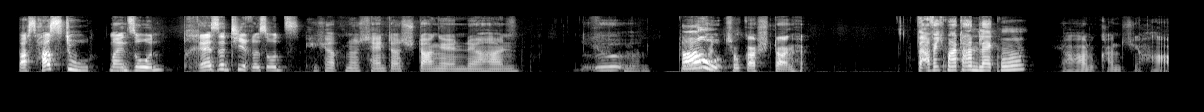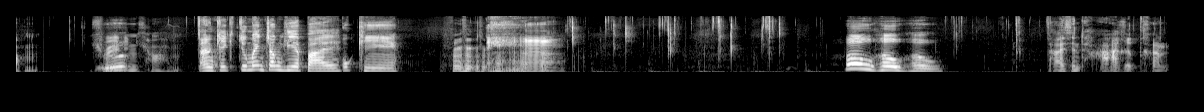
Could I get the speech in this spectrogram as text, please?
Was hast du, mein Sohn? Präsentiere es uns. Ich habe nur Santas Stange in der Hand. Au! Au! Zuckerstange. Darf ich mal dran lecken? Ja, du kannst sie haben. Ich will Äh. sie nicht haben. Dann kriegst du meinen Jonglierball. Okay. Ho, ho, ho. Da sind Haare dran.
